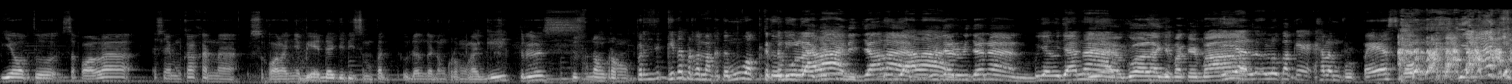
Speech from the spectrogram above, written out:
Iya waktu sekolah SMK karena sekolahnya beda jadi sempet udah nggak nongkrong lagi. Terus? Terus nongkrong. Kita pertama ketemu waktu di ketemu lagi jalan. di jalan, di jalan. hujan-hujanan. hujan-hujanan. Iya, gua lagi pakai bal. iya lu, lu pakai helm full face kan? Iya iya.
